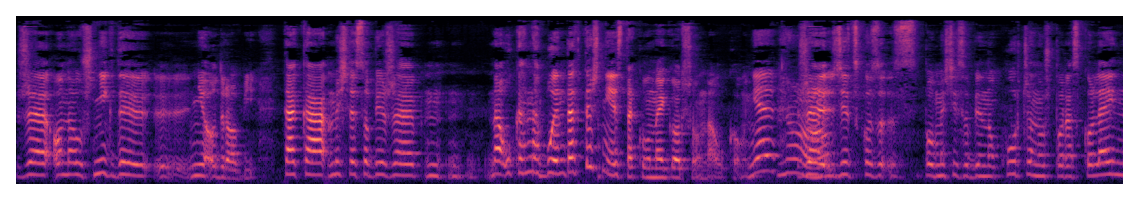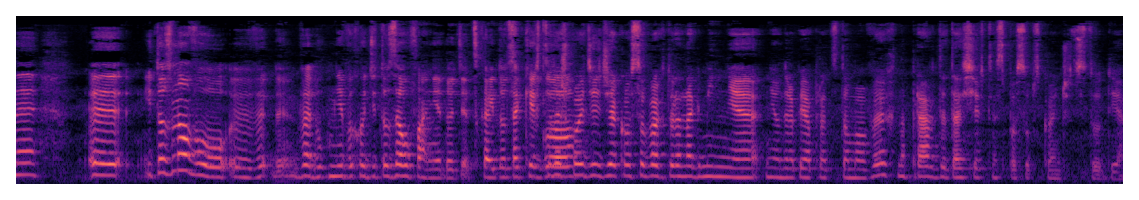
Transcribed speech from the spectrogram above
że ono już nigdy y, nie odrobi. Taka, myślę sobie, że mm, mm, nauka na błędach też nie jest taką najgorszą nauką, nie? No. Że dziecko z, z, pomyśli sobie, no kurczę, no już po raz kolejny. Y, I to znowu y, według mnie wychodzi to zaufanie do dziecka i do takiego. Chcę też powiedzieć, że jako osoba, która nagminnie nie odrabiała prac domowych, naprawdę da się w ten sposób skończyć studia.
